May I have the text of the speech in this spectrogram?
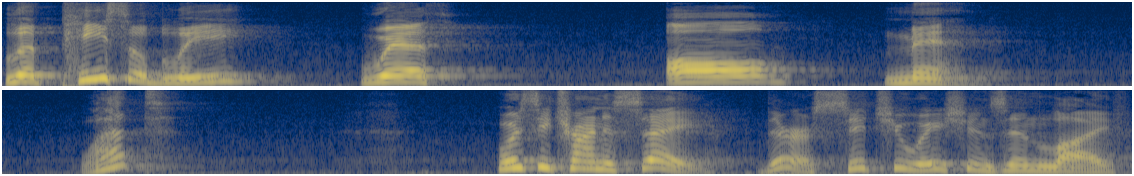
live peaceably with all men. What? What is he trying to say? There are situations in life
